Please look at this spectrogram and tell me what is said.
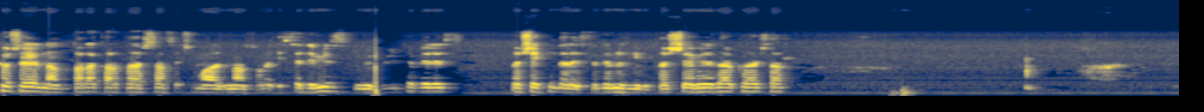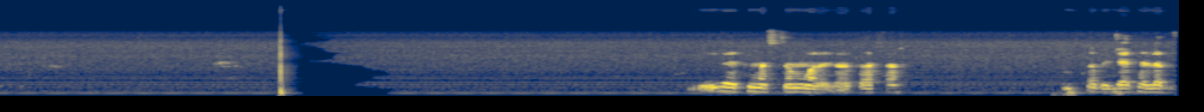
köşelerinden tutarak arkadaşlar seçim haricinde sonra istediğimiz gibi büyütebiliriz ve şekilleri istediğimiz gibi taşıyabiliriz arkadaşlar. Yakın sistemi var arkadaşlar. Tabii CTRL alt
